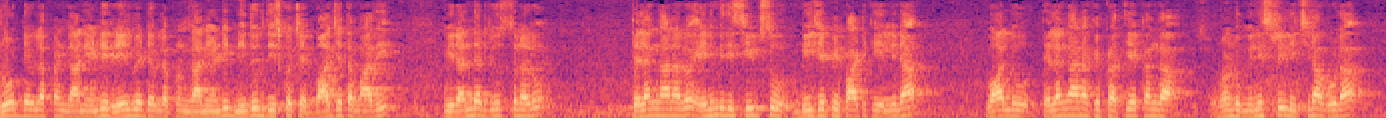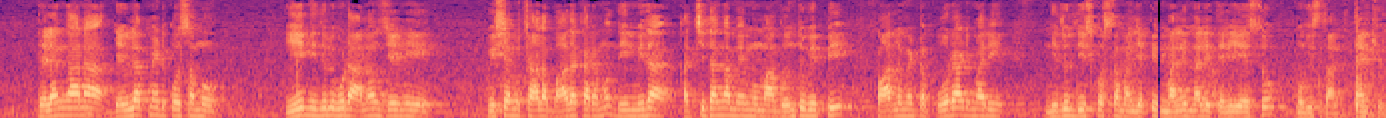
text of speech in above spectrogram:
రోడ్ డెవలప్మెంట్ కానివ్వండి రైల్వే డెవలప్మెంట్ కానివ్వండి నిధులు తీసుకొచ్చే బాధ్యత మాది. మీరందరు చూస్తున్నారు తెలంగాణలో ఎనిమిది సీట్స్ బీజేపీ పార్టీకి వెళ్ళినా వాళ్ళు తెలంగాణకి ప్రత్యేకంగా రెండు మినిస్ట్రీలు ఇచ్చినా కూడా తెలంగాణ డెవలప్మెంట్ కోసము ఏ నిధులు కూడా అనౌన్స్ చేయని విషయం చాలా బాధాకరము. దీని మీద ఖచ్చితంగా మేము మా గొంతు విప్పి పార్లమెంట్లో పోరాడి మరి నిధులు తీసుకొస్తామని చెప్పి మళ్ళీ మళ్ళీ తెలియజేస్తూ ముగిస్తాను. థ్యాంక్ యూ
